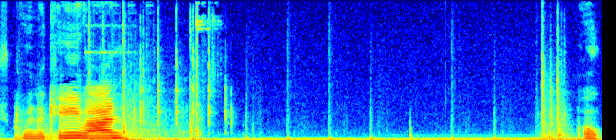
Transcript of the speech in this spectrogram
Just me the key, man. Oh.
